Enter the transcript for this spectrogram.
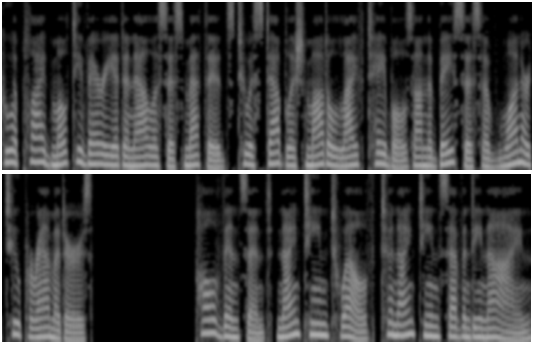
who applied multivariate analysis methods to establish model life tables on the basis of one or two parameters, Paul Vincent (1912–1979),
